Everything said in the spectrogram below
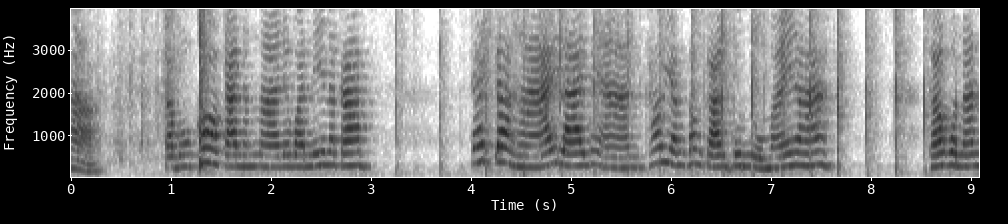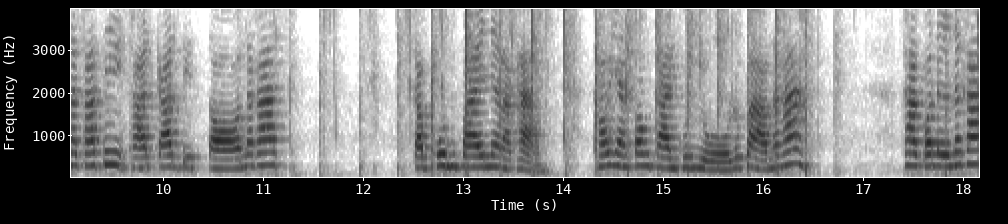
ค่ะ กับหัวข้อการทำนายในวันนี้นะคะแชทก็หายไลน์ไม่อ่านเขายังต้องการคุณอยู่ไหมนะคะเขาคนนั้นนะคะที่ขาดการติดต่อนะคะ กับคุณไปเนี่ยแหละค่ะเขายังต้องการคุณอยู่หรือเปล่านะคะ ค่ะก่อนอื่นนะคะ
